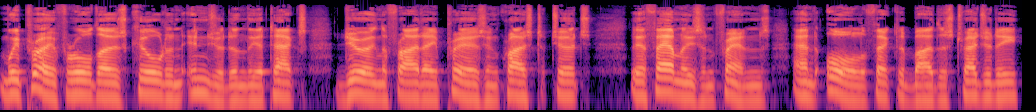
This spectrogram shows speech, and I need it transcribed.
We pray for all those killed and injured in the attacks during the Friday prayers in Christchurch, their families and friends, and all affected by this tragedy.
